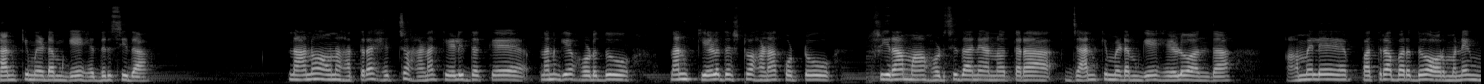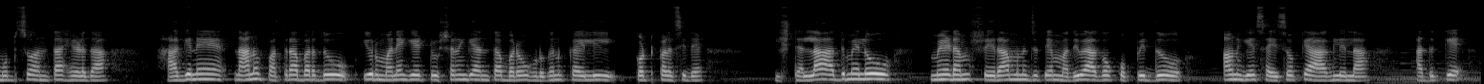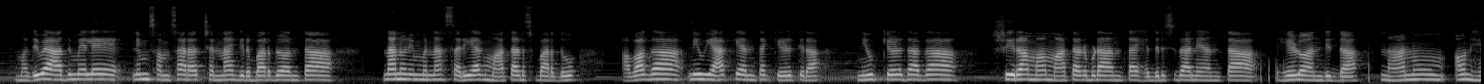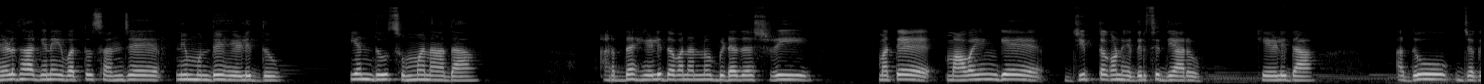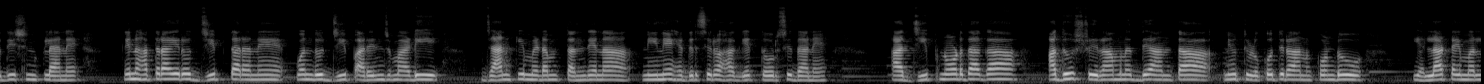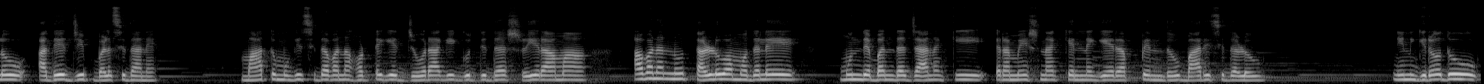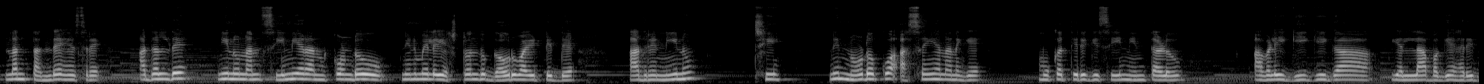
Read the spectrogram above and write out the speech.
ಜಾನಕಿ ಮೇಡಮ್ಗೆ ಹೆದರಿಸಿದ. ನಾನು ಅವನ ಹತ್ರ ಹೆಚ್ಚು ಹಣ ಕೇಳಿದ್ದಕ್ಕೆ ನನಗೆ ಹೊಡೆದು, ನಾನು ಕೇಳಿದಷ್ಟು ಹಣ ಕೊಟ್ಟು ಶ್ರೀರಾಮ ಹೊಡೆಸಿದ್ದಾನೆ ಅನ್ನೋ ಥರ ಜಾನಕಿ ಮೇಡಮ್ಗೆ ಹೇಳು ಅಂದ. ಆಮೇಲೆ ಪತ್ರ ಬರೆದು ಅವ್ರ ಮನೆಗೆ ಮುಟ್ಟಿಸು ಅಂತ ಹೇಳ್ದ. ಹಾಗೆಯೇ ನಾನು ಪತ್ರ ಬರೆದು ಇವ್ರ ಮನೆಗೆ ಟ್ಯೂಷನ್ಗೆ ಅಂತ ಬರೋ ಹುಡುಗನ ಕೈಲಿ ಕೊಟ್ಟು ಕಳಿಸಿದೆ. ಇಷ್ಟೆಲ್ಲ ಆದಮೇಲೂ ಮೇಡಮ್ ಶ್ರೀರಾಮನ ಜೊತೆ ಮದುವೆ ಆಗೋ ಒಪ್ಪಿದ್ದು ಅವನಿಗೆ ಸಹಿಸೋಕೆ ಆಗಲಿಲ್ಲ. ಅದಕ್ಕೆ ಮದುವೆ ಆದಮೇಲೆ ನಿಮ್ಮ ಸಂಸಾರ ಚೆನ್ನಾಗಿರಬಾರ್ದು ಅಂತ ನಾನು ನಿಮ್ಮನ್ನು ಸರಿಯಾಗಿ ಮಾತಾಡಿಸ್ಬಾರ್ದು. ಆವಾಗ ನೀವು ಯಾಕೆ ಅಂತ ಕೇಳ್ತೀರಾ? ನೀವು ಕೇಳಿದಾಗ ಶ್ರೀರಾಮ ಮಾತಾಡ್ಬಿಡ ಅಂತ ಹೆದರಿಸಿದಾನೆ ಅಂತ ಹೇಳು ಅಂದಿದ್ದ. ನಾನು ಅವನು ಹೇಳ್ದ ಹಾಗೇನೆ ಇವತ್ತು ಸಂಜೆ ನಿಮ್ಮ ಮುಂದೆ ಹೇಳಿದ್ದು ಎಂದು ಸುಮ್ಮನಾದ. ಅರ್ಧ ಹೇಳಿದವನನ್ನು ಬಿಡದ ಶ್ರೀ, ಮತ್ತೆ ಮಾವಯ್ಯಂಗೆ ಜೀಪ್ ತಗೊಂಡು ಹೆದರಿಸಿದ್ಯಾರು ಕೇಳಿದ. ಅದು ಜಗದೀಶನ್ ಪ್ಲ್ಯಾನೇ ಇನ್ನು ಹತ್ತಿರ ಇರೋ ಜೀಪ್ ಥರನೇ ಒಂದು ಜೀಪ್ ಅರೇಂಜ್ ಮಾಡಿ ಜಾನಕಿ ಮೇಡಮ್ ತಂದೆನ ನೀನೇ ಹೆದರಿಸಿರೋ ಹಾಗೆ ತೋರಿಸಿದ್ದಾನೆ. ಆ ಜೀಪ್ ನೋಡಿದಾಗ ಅದು ಶ್ರೀರಾಮನದ್ದೇ ಅಂತ ನೀವು ತಿಳ್ಕೊತೀರಾ ಅಂದ್ಕೊಂಡು ಎಲ್ಲ ಟೈಮಲ್ಲೂ ಅದೇ ಜೀಪ್ ಬಳಸಿದ್ದಾನೆ. ಮಾತು ಮುಗಿಸಿದವನ ಹೊಟ್ಟೆಗೆ ಜೋರಾಗಿ ಗುದ್ದಿದ್ದ ಶ್ರೀರಾಮ ಅವನನ್ನು ತಳ್ಳುವ ಮೊದಲೇ ಮುಂದೆ ಬಂದ ಜಾನಕಿ ರಮೇಶ್ನ ಕೆನ್ನೆಗೆ ರಪ್ಪೆಂದು ಬಾರಿಸಿದಳು. ನಿನಗಿರೋದು ನನ್ನ ತಂದೆ ಹೆಸರೇ. ಅದಲ್ಲದೆ ನೀನು ನನ್ನ ಸೀನಿಯರ್ ಅಂದ್ಕೊಂಡು ನಿನ್ನ ಮೇಲೆ ಎಷ್ಟೊಂದು ಗೌರವ ಇಟ್ಟಿದ್ದೆ. ಆದರೆ ನೀನು, ಛೀ, ನೀನು ನೋಡೋಕ್ಕೂ ಅಸಹ್ಯ ನನಗೆ. ಮುಖ ತಿರುಗಿಸಿ ನಿಂತಳು. ಅವಳಿಗೀಗೀಗ ಎಲ್ಲ ಬಗೆಹರಿದಿ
